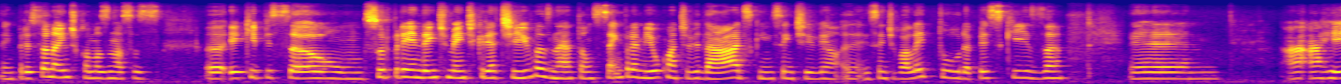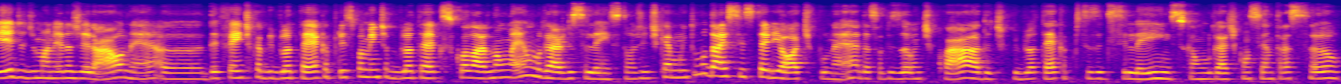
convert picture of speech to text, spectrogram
É impressionante como as nossas uh, equipes são surpreendentemente criativas, né? Estão sempre a mil com atividades que incentivam, uh, incentivam a leitura, a pesquisa. É, a, a, rede, de maneira geral, né, uh, defende que a biblioteca, principalmente a biblioteca escolar, não é um lugar de silêncio. Então, a gente quer muito mudar esse estereótipo, né, dessa visão antiquada de que biblioteca precisa de silêncio, que é um lugar de concentração.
